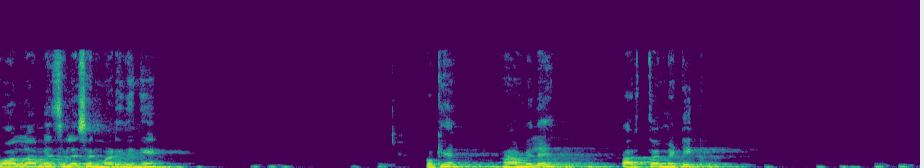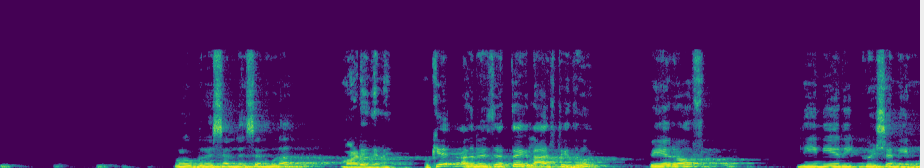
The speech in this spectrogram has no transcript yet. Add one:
ಪಾಲಾಮೆಸ್ ಲೆಸನ್ ಮಾಡಿದ್ದೀನಿ. ಓಕೆ ಆಮೇಲೆ ಅರ್ಥಮೆಟಿಕ್ ಪ್ರೋಗ್ರೆಷನ್ ಲೆಸನ್ ಕೂಡ ಮಾಡಿದ್ದೀನಿ. ಓಕೆ ಅದರ ಜೊತೆ ಲಾಸ್ಟ್ ಇದು pair of linear equation in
